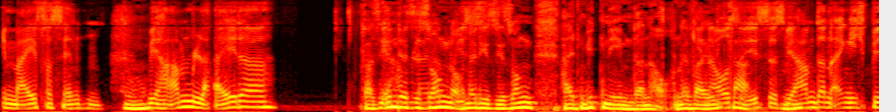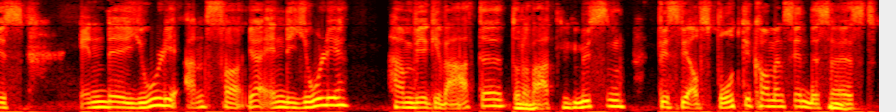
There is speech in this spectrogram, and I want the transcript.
im Mai versenden. Mhm. Wir haben leider Quasi in der Saison noch, ne? Die Saison halt mitnehmen dann auch, ne? Weil, genau klar, so ist es. Wir mhm. haben dann eigentlich bis Ende Juli, Anfang, ja, Ende Juli haben wir gewartet oder mhm. warten müssen, bis wir aufs Boot gekommen sind. Das mhm. heißt,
